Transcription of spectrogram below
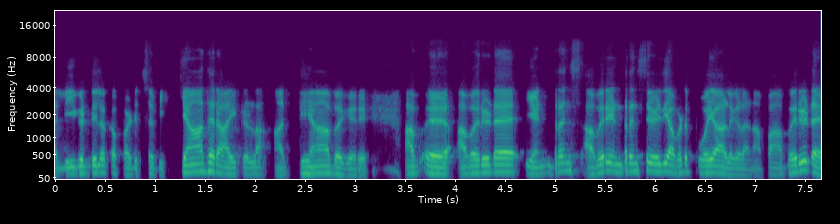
അലിഗഡിലൊക്കെ പഠിച്ച വിഖ്യാതരായിട്ടുള്ള അധ്യാപകർ അവരുടെ എൻട്രൻസ് അവർ എൻട്രൻസ് എഴുതി അവിടെ പോയ ആളുകളാണ്. അപ്പൊ അവരുടെ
